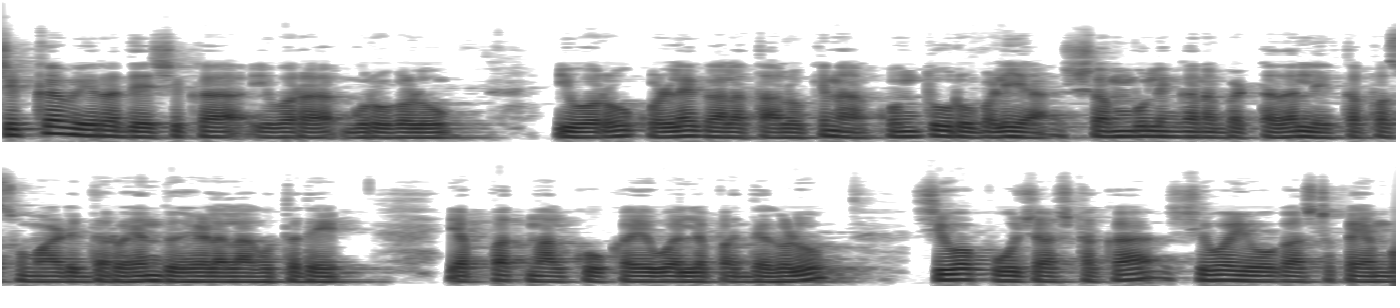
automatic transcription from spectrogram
ಚಿಕ್ಕವೀರ ದೇಶಿಕ ಇವರ ಗುರುಗಳು. ಇವರು ಕೊಳ್ಳೇಗಾಲ ತಾಲೂಕಿನ ಕುಂತೂರು ಬಳಿಯ ಶಂಭುಲಿಂಗನ ಬೆಟ್ಟದಲ್ಲಿ ತಪಸ್ಸು ಮಾಡಿದ್ದರು ಎಂದು ಹೇಳಲಾಗುತ್ತದೆ. ಎಪ್ಪತ್ನಾಲ್ಕು ಕೈವಲ್ಯ ಪದ್ಯಗಳು ಶಿವಪೂಜಾಷ್ಟಕ, ಶಿವಯೋಗಾಷ್ಟಕ ಎಂಬ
